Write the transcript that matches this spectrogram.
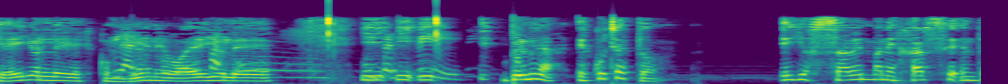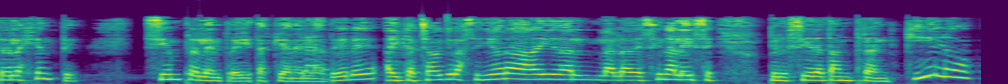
que a ellos les conviene o a ellos les... Y, y- y- pero mira, escucha esto. Ellos saben manejarse entre la gente. Siempre las entrevistas que dan en la tele, hay cachado que la señora ahí, la, la, la vecina le dice, pero si era tan tranquilo,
